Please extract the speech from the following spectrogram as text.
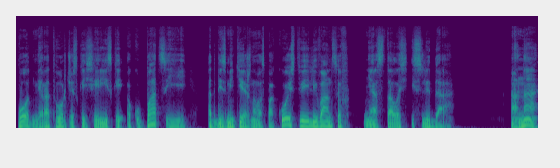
под миротворческой сирийской оккупацией от безмятежного спокойствия ливанцев не осталось и следа. Она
